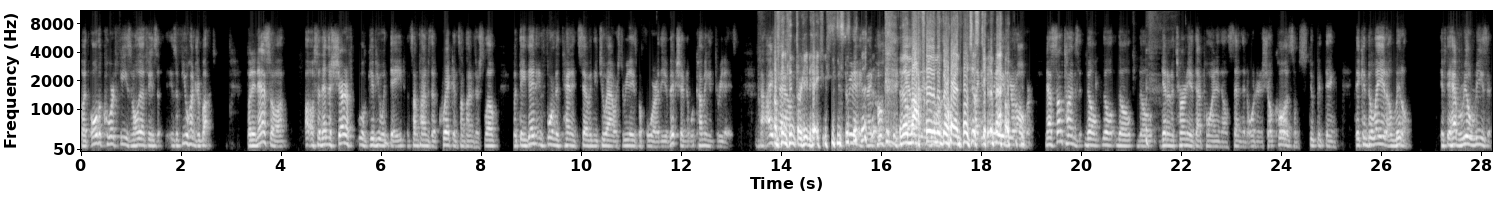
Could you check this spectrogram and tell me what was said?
but all the court fees and all the other fees is a few hundred bucks. But in Nassau, oh, so then the sheriff will give you a date, and sometimes they're quick and sometimes they're slow. But they then inform the tenant 72 hours, three days before the eviction that we're coming in three days. Now I think in three days. three days, and I posted And they'll knock on the door. and they'll just like get them out. you're over. Now, sometimes they'll they'll they'll they'll get an attorney at that point and they'll send an order to show cause, some stupid thing. They can delay it a little if they have real reason.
